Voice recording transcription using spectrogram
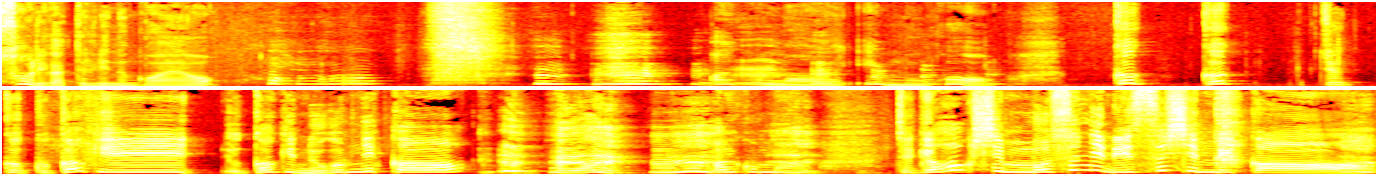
소리가 들리는 거예요. 아이고 뭐 이 뭐고? 그, 그, 거기, 거기 누굽니까? 아이고, 뭐, 저기, 혹시 무슨 일 있으십니까?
